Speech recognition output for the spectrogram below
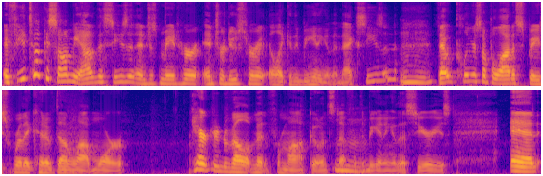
if you took Asami out of the season and just made her introduce her like at the beginning of the next season, Mm-hmm. that clears up a lot of space where they could have done a lot more character development for Mako and stuff at Mm-hmm. the beginning of the series. And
